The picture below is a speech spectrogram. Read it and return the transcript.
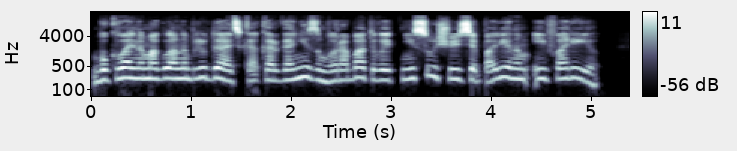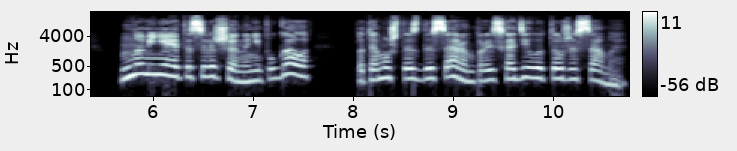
Буквально могла наблюдать, как организм вырабатывает несущуюся по венам эйфорию, но меня это совершенно не пугало, потому что с Десаром происходило то же самое.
